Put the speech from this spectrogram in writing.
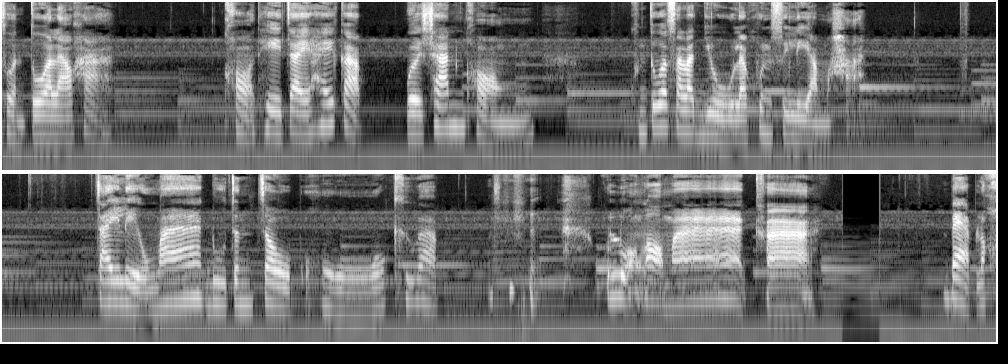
ส่วนตัวแล้วค่ะ ขอเทใจให้กับเวอร์ชั่นของคุณตัวสลัดยูและคุณซิเลียมค่ะ ใจเหลวมากดูจนจบ โอ้โห คือแบบ คุณหลวงหล่อมากค่ะ แบบละค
